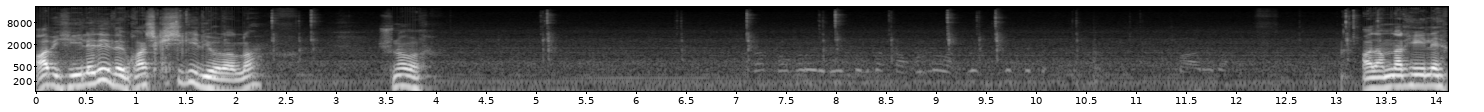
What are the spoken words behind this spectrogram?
Abi hile değil de kaç kişi geliyorlar la. Şuna bak. Adamlar hile.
